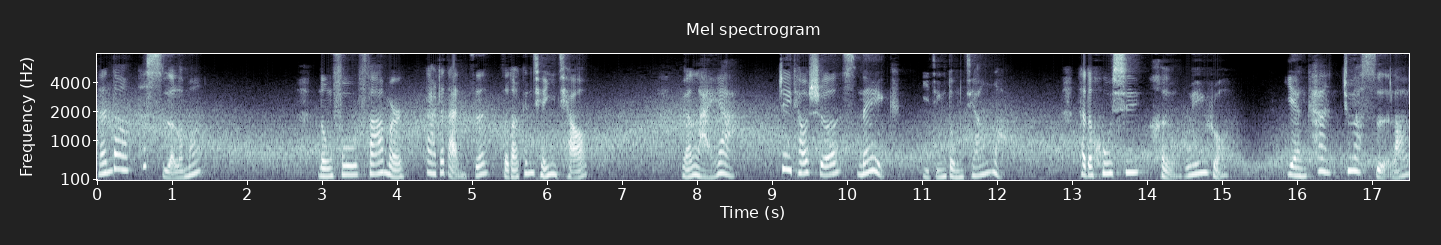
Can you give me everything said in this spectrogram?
难道它死了吗？农夫 farmer。大着胆子走到跟前一瞧，原来呀，这条蛇 snake 已经冻僵了，它的呼吸很微弱，眼看就要死了。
